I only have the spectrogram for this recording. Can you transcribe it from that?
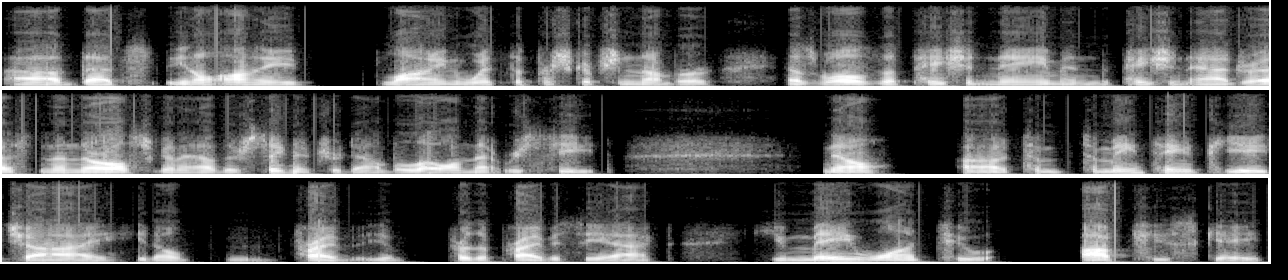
uh, that's you know on a line with the prescription number, as well as the patient name and the patient address, and then they're also going to have their signature down below on that receipt. Now, uh, to, to maintain PHI, you know, for the Privacy Act, you may want to obfuscate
